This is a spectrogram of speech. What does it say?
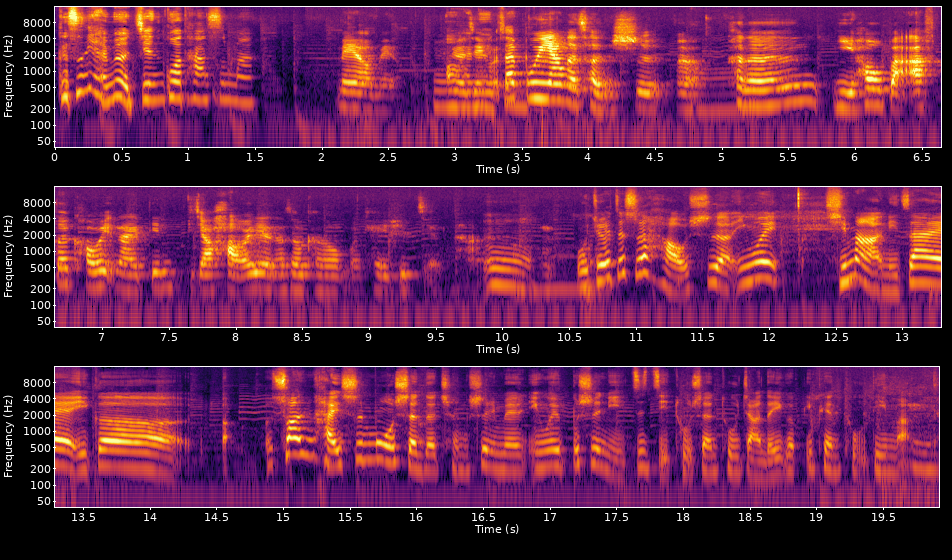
可是你还没有见过他是吗？没有没有。没有见过，在不一样的城市，嗯，可能以后吧，after COVID 1 9比较好一点的时候，可能我们可以去见他。嗯，我觉得这是好事啊，因为起码你在一个呃算还是陌生的城市里面，因为不是你自己土生土长的一个一片土地嘛，嗯。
